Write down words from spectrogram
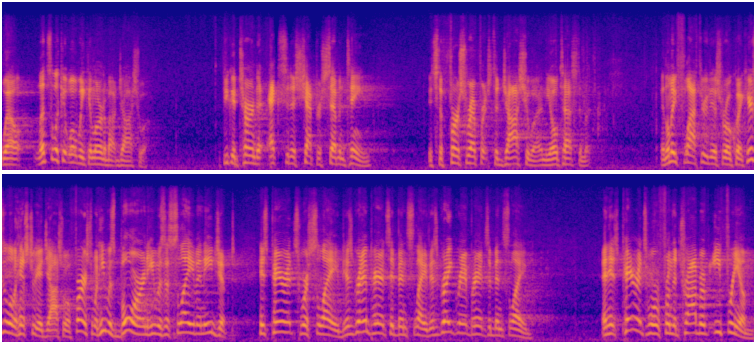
Well, let's look at what we can learn about Joshua. If you could turn to Exodus chapter 17, it's the first reference to Joshua in the Old Testament. And let me fly through this real quick. Here's a little history of Joshua. First, when he was born, he was a slave in Egypt. His parents were slaved. His grandparents had been slaved. His great grandparents had been slaved. And his parents were from the tribe of Ephraim.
